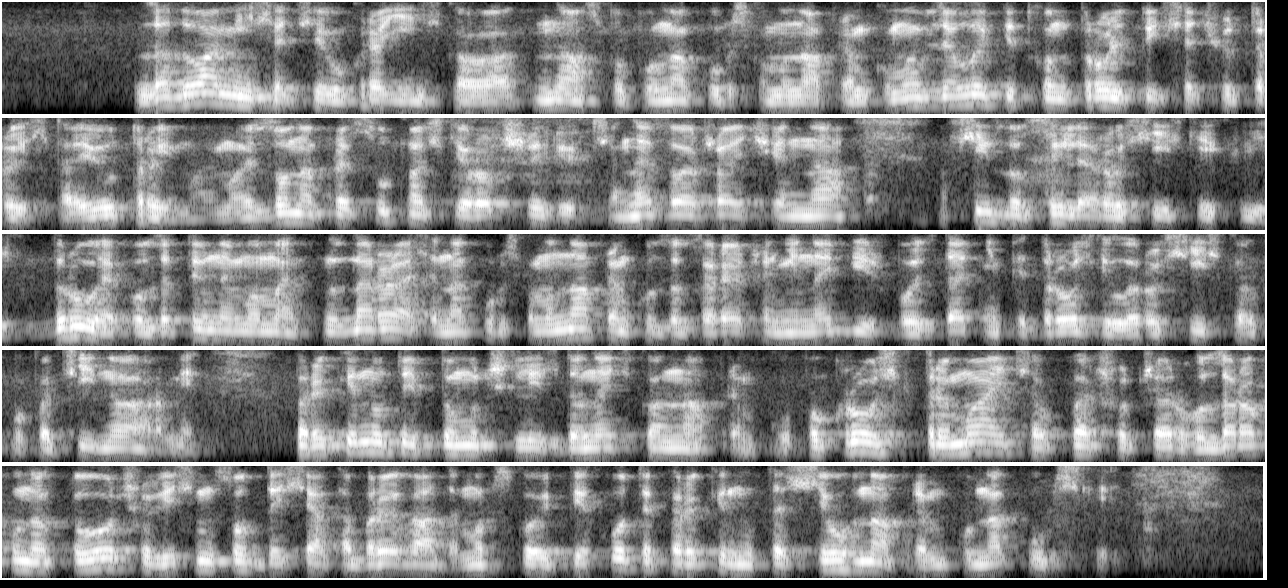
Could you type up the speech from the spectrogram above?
За два місяці українського наступу на Курському напрямку ми взяли під контроль 1300 і утримаємо. І зона присутності розширюється, незважаючи на всі зусилля російських військ. Другий позитивний момент наразі на Курському напрямку зосереджені найбільш боєздатні підрозділи російської окупаційної армії перекинутий в тому числі з Донецького напрямку. Покровськ тримається в першу чергу за рахунок того, що 810-та бригада морської піхоти перекинута з цього напрямку на Курський.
